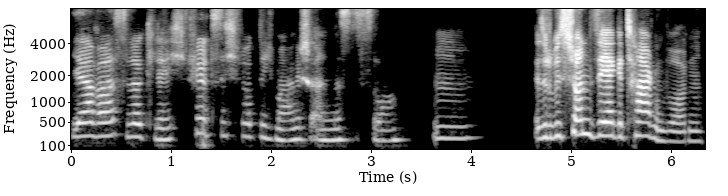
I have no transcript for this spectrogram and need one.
ja, war es wirklich. Fühlt sich wirklich magisch an. Das ist so. Mhm. Also du bist schon sehr getragen worden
